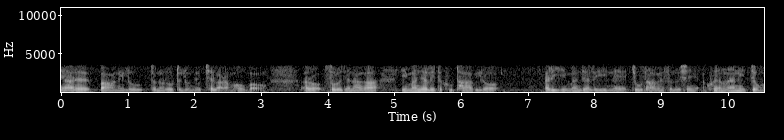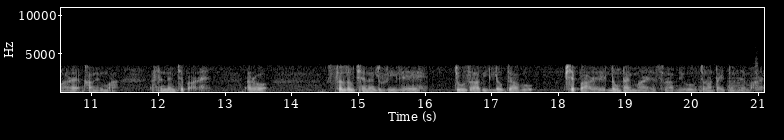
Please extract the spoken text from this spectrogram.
များတဲ့ပါနေလို့ကျွန်တော်တို့ဒီလိုမျိုးဖြစ်လာတာမဟုတ်ပါဘူးအဲ့တော့ဆိုလိုချင်တာကရီမန်းချက်လေးတစ်ခုထားပြီးတော့အဲ့ဒီရီမန်းချက်လေးနဲ့ကြိုးစားမယ်ဆိုလို့ရှိရင်အခွင့်အလမ်းတွေကြုံလာတဲ့အခါမျိုးမှာအစင်းနဲ့ဖြစ်ပါတယ်အဲ့တော့ဆက်လုပ်ချင်တဲ့လူတွေလည်းစူးစမ်းပြီးလုပ်ကြဖို့ ဖြစ်ပါတယ်လုံနိုင်ပါတယ်ဆိုတာမျိုးကျွန်တော်တိုက်တွန်းနေပါတယ်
